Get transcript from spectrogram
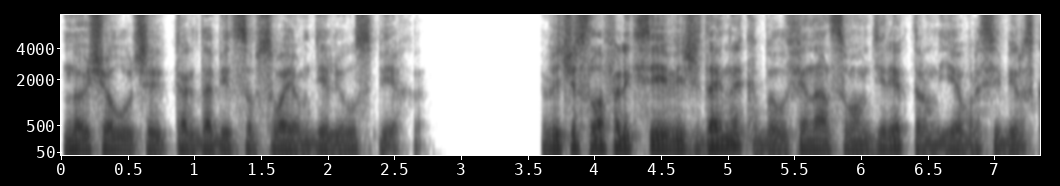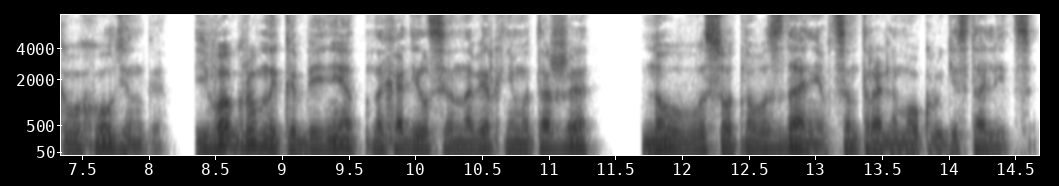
но еще лучше, как добиться в своем деле успеха. Вячеслав Алексеевич Дайнека был финансовым директором Евросибирского холдинга. Его огромный кабинет находился на верхнем этаже нового высотного здания в центральном округе столицы.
